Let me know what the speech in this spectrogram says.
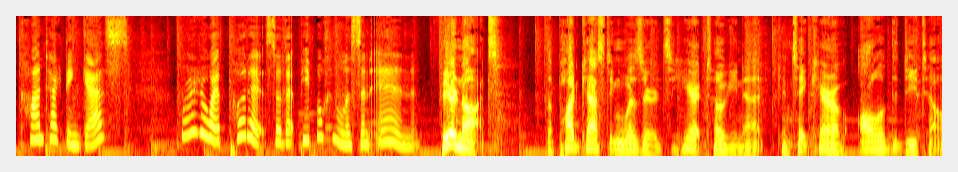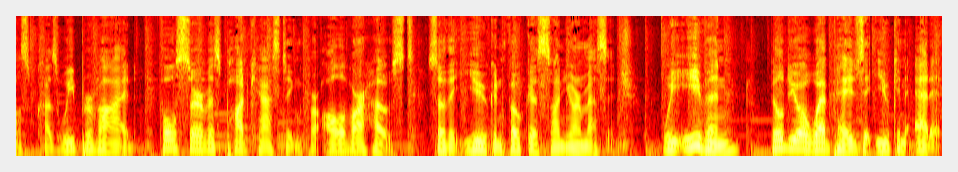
Contacting guests? Where do I put it so that people can listen in? Fear not. The podcasting wizards here at TogiNet can take care of all of the details because we provide full service podcasting for all of our hosts so that you can focus on your message. We even build you a web page that you can edit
